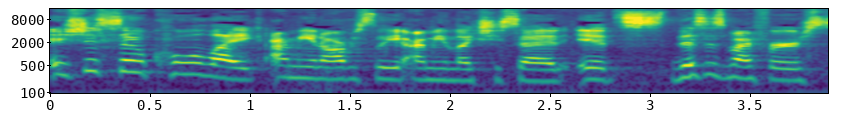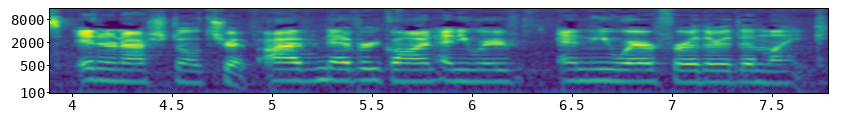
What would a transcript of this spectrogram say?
it's just so cool. Like, I mean, obviously, I mean, like she said, it's this is my first international trip. I've never gone anywhere anywhere further than like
